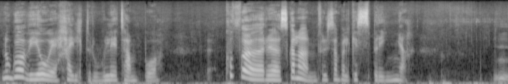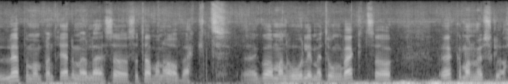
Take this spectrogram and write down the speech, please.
Nå går vi jo i helt rolig tempo. Hvorfor skal en f.eks. ikke springe? Løper man på en tredemølle, så, så, tar man av vekt. Går man rolig med tung vekt, så øker man muskler.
